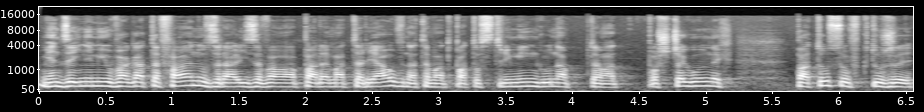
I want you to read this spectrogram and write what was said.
Między innymi uwaga TVN-u zrealizowała parę materiałów na temat patostreamingu, na temat poszczególnych poszczególnych patusów, którzy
